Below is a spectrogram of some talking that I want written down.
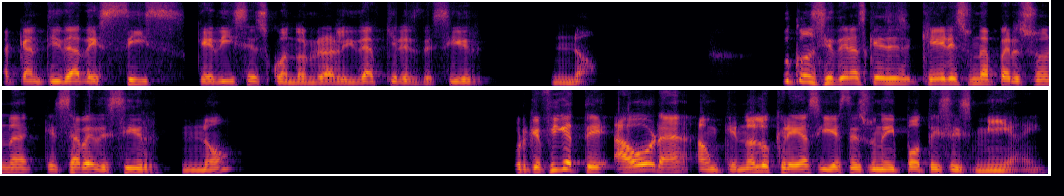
la cantidad de sís que dices cuando en realidad quieres decir no. ¿Tú consideras que, eres una persona que sabe decir no? Porque fíjate, ahora, aunque no lo creas, y esta es una hipótesis mía, ¿eh?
